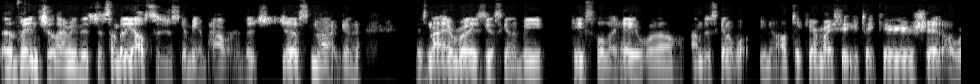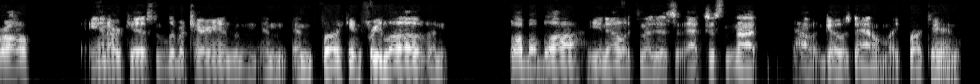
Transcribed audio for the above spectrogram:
eventually, I mean, it's just somebody else is just going to be in power. That's just not going to, it's not everybody's just going to be peaceful. Like, hey, well, I'm just going to, you know, I'll take care of my shit. You take care of your shit. Oh, we're all anarchists and libertarians and, and, and fucking free love and blah, blah, blah. You know, it's not just, that's just not how it goes down. Like fucking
